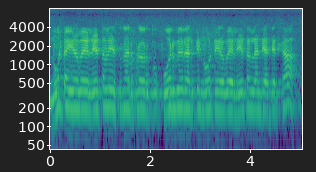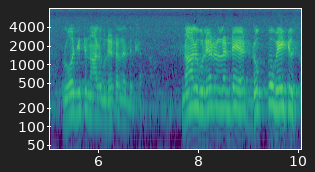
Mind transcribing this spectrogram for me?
నూట ఇరవై లీటర్లు ఇస్తున్నారు ఇప్పటి వరకు. ఫోర్ వీలర్కి నూట ఇరవై లీటర్లు అంటే అధ్యక్ష. రోజుకి నాలుగు లీటర్లు అధ్యక్ష. నాలుగు లీటర్లు అంటే డొక్కు వెహికల్స్.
